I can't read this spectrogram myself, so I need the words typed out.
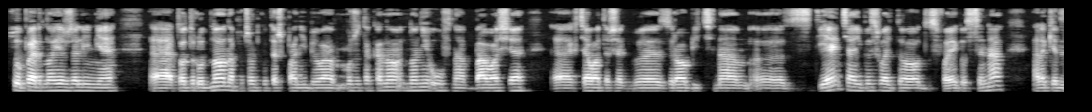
super, no jeżeli nie, e, to trudno. Na początku też pani była może taka no, no nieufna, bała się, chciała też jakby zrobić nam e, zdjęcia i wysłać do, do swojego syna, ale kiedy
